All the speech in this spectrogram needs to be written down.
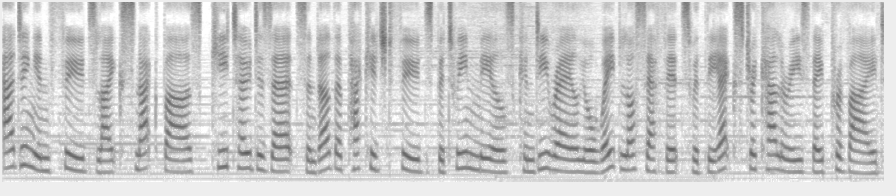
Adding in foods like snack bars, keto desserts, and other packaged foods between meals can derail your weight loss efforts with the extra calories they provide.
